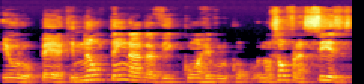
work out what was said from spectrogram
europeia que não tem nada a ver com a Revolução, não são franceses,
